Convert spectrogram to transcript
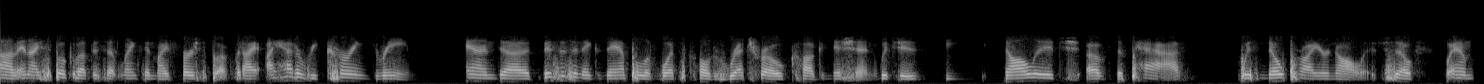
um, and I spoke about this at length in my first book. But I I had a recurring dream, and uh, this is an example of what's called retrocognition, which is the knowledge of the past with no prior knowledge. So when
